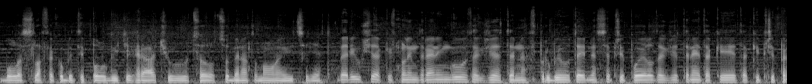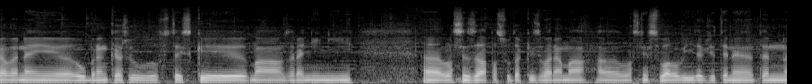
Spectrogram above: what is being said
Boleslav, jakoby typologii těch hráčů, co, co by na to mohlo nejvíce dět. Berry už je taky v plném tréninku, takže ten v průběhu týdne se připojil, takže ten je taky, taky připravený. U brankařů Stejsky má zranění, vlastně z zápasu taky s Varama vlastně svalový, takže ten, ten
